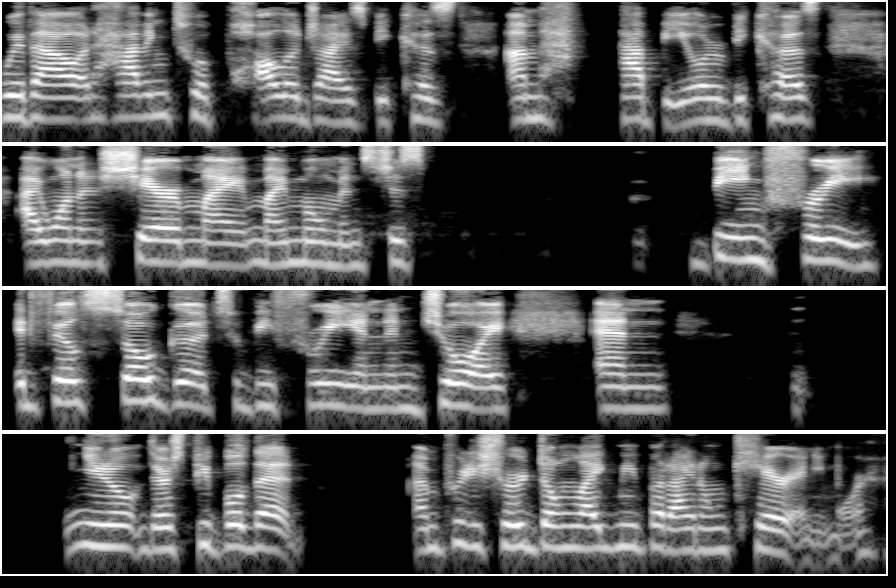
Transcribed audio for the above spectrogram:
without having to apologize because i'm happy or because i want to share my my moments just being free. It feels so good to be free and enjoy and you know there's people that i'm pretty sure don't like me but i don't care anymore.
